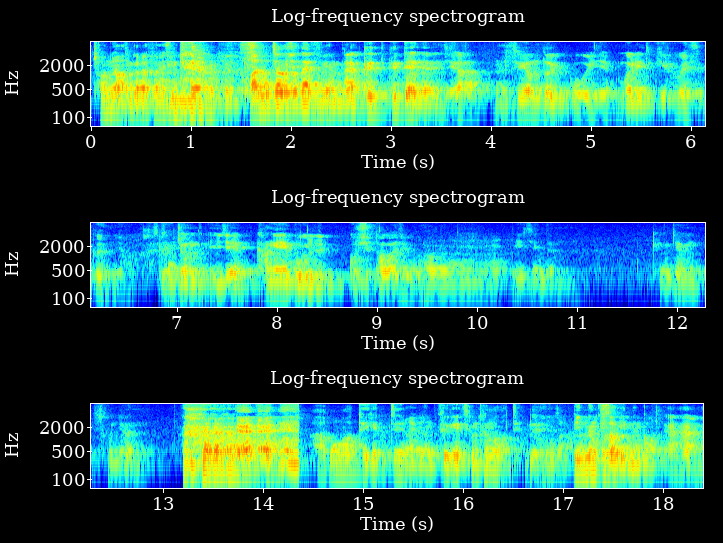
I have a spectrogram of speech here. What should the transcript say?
전혀 안 그래 보이는데 완전 순해 보이는데 아 그 그때는 제가 음. 수염도 있고 이제 머리도 기르고 했었거든요. 그좀 이제 강해 보이고 싶어가지고 어. 이제는 굉장히 소년. 아 뭔가 되겠지 막 이런 그게 좀 큰 것 같아요 네. 뭔가 믿는 구석이 있는 거 아,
